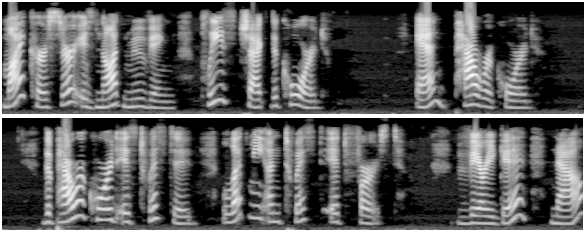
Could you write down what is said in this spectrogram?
My cursor is not moving. Please check the cord and power cord. The power cord is twisted. Let me untwist it first. Very good. Now,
